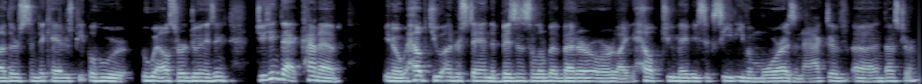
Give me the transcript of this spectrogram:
other syndicators, people who are who else are doing these things, do you think that kind of you know helped you understand the business a little bit better, or like helped you maybe succeed even more as an active uh, investor?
